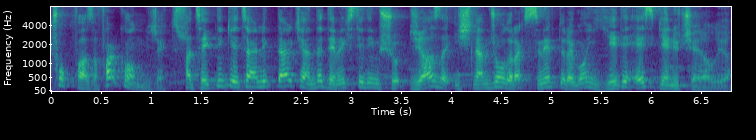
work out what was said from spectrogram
çok fazla fark olmayacaktır. Ha teknik yeterlilik derken de demek istediğim şu, cihazda işlemci olarak Snapdragon 7S Gen 3 yer alıyor.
